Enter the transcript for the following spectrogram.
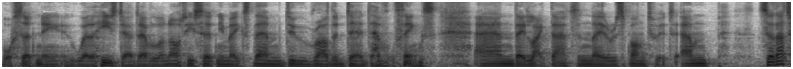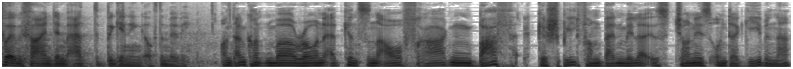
Or certainly, whether he's daredevil or not, he certainly makes them do rather daredevil things. And they like that and they respond to it. Um, so that's where we find him at the beginning of the movie. Und dann konnten wir Rowan Atkinson auch fragen, Buff, gespielt von Ben Miller, ist Johnnys Untergebener.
